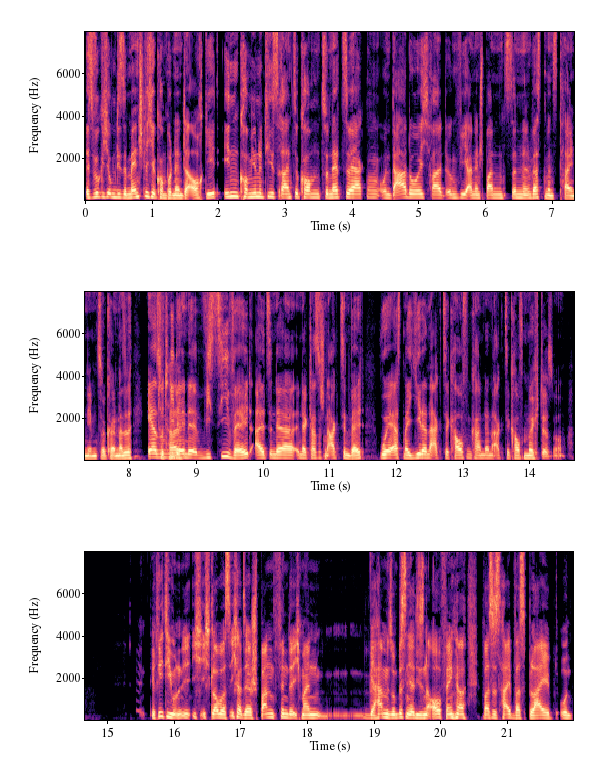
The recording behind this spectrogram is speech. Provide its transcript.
es wirklich um diese menschliche Komponente auch geht, in Communities reinzukommen, zu Netzwerken und dadurch halt irgendwie an den spannendsten Investments teilnehmen zu können. Also eher so Total. wieder in der VC-Welt als in der, in der klassischen Aktienwelt, wo ja erstmal jeder eine Aktie kaufen kann, der eine Aktie kaufen möchte. So. Richtig, und ich, ich glaube, was ich halt sehr spannend finde, ich meine, wir haben so ein bisschen ja diesen Aufhänger, was ist Hype, was bleibt. Und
